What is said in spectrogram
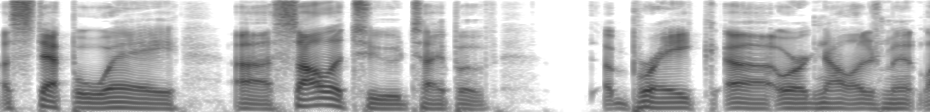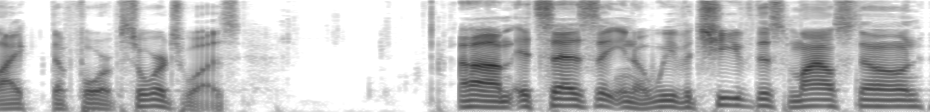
a step away, uh, solitude type of break uh, or acknowledgement like the Four of Swords was. Um, it says that you know we've achieved this milestone,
